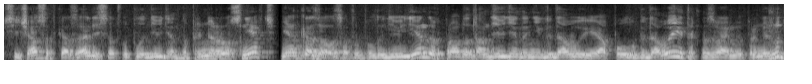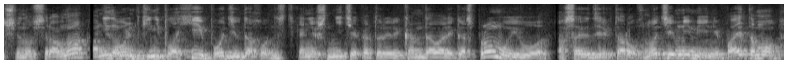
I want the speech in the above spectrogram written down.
сейчас отказались от выплаты дивидендов. Например, Роснефть не отказалась от выплаты дивидендов. Правда, там дивиденды не годовые, а полугодовые, так называемые промежуточные, но все равно они довольно-таки неплохие по дивдоходности. Конечно, не те, которые рекомендовали «Газпрому» его а совет директоров, но тем не менее. Поэтому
